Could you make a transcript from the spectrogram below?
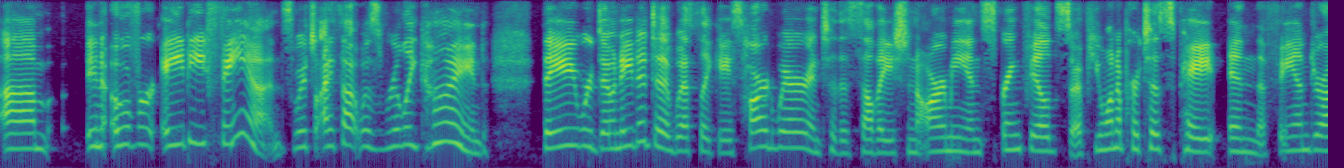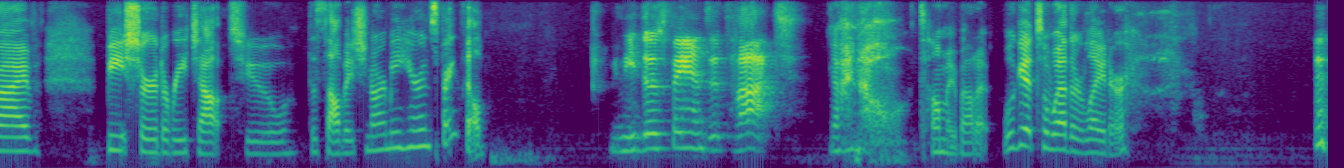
um, in over 80 fans, which I thought was really kind. They were donated to Westlake Ace Hardware and to the Salvation Army in Springfield. So if you want to participate in the fan drive, be sure to reach out to the Salvation Army here in Springfield. We need those fans. It's hot. I know. Tell me about it. We'll get to weather later. hey,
